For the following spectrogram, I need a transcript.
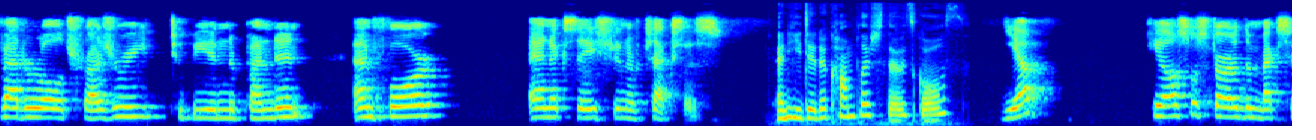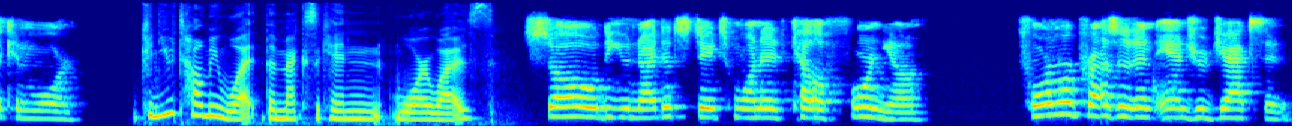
federal treasury to be independent. And four, annexation of Texas. And he did accomplish those goals? Yep. He also started the Mexican War. Can you tell me what the Mexican War was? So the United States wanted California. Former President Andrew Jackson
